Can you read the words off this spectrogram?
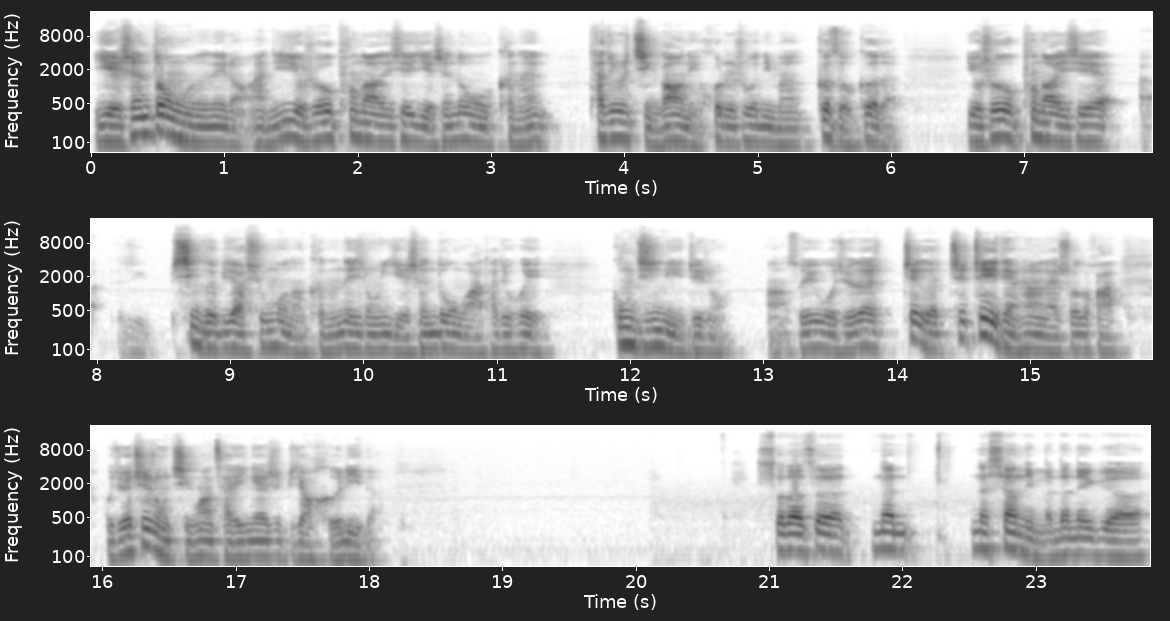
野生动物的那种啊。你有时候碰到一些野生动物，可能它就是警告你，或者说你们各走各的。有时候碰到一些呃性格比较凶猛的，可能那种野生动物啊，它就会攻击你这种啊，所以我觉得这个这这一点上来说的话，我觉得这种情况才应该是比较合理的。说到这，那那像你们的那个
